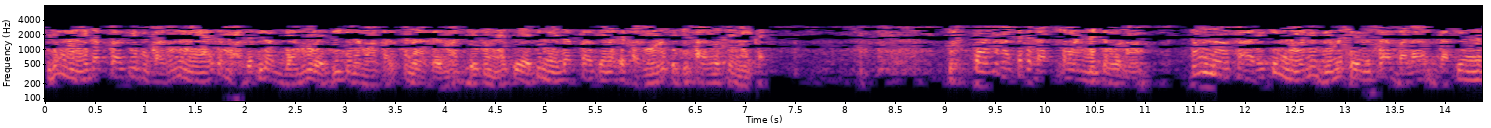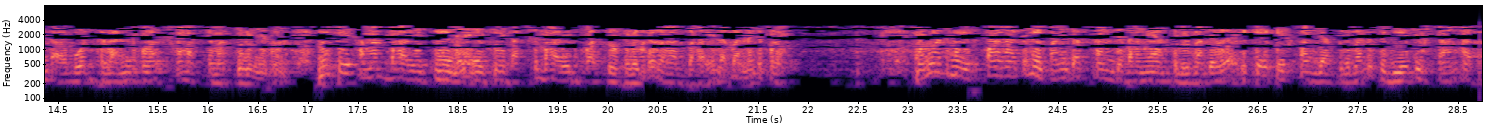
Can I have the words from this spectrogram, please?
ඉතින් මේ දක්වා කියපු කරුණ මෙයාට අද ටිකක් ගැඹුරු වැඩි කියලා මම කල්පනා කරනවා ඒක නැති ඇති මේ දක්වා කියනක කරුණු ප්‍රතිසංගතන එකයි. ස්ථාන හතක දක්වන්නට ඕන. තුන් ආකාරයකින් නොවන විමසය නිසා බලා දකින්නට අවබෝධ කරගන්න පුළුවන් සමස්තමක් තිබෙනවා. මේකේ සමත්භාවයේ තියෙන ඒකේ දක්ෂ භාවයෙන් පත් වූ කෙනෙකුට රහත් භාවය ලබන්නට පුළුවන්. මොනවද මේ ස්ථාන හතේ පංචස්කන්ධ ධර්මයන් පිළිබඳව එක එක ස්කන්ධයන් පිළිබඳ සිදුවෙච්ච ස්ථාන හතක්.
